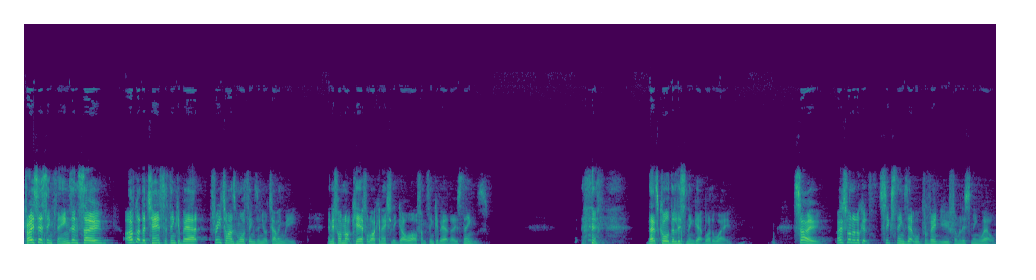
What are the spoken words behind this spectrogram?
Processing things. And so I've got the chance to think about three times more things than you're telling me. And if I'm not careful, I can actually go off and think about those things. That's called the listening gap, by the way. So, I just want to look at six things that will prevent you from listening well.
